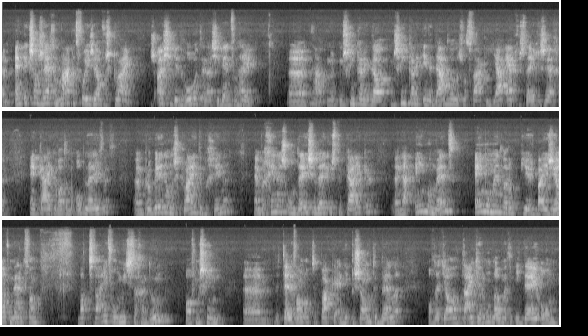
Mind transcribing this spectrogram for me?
Um, en ik zou zeggen, maak het voor jezelf eens klein. Dus als je dit hoort en als je denkt van hé, hey, uh, nou, misschien, kan ik dan, misschien kan ik inderdaad wel eens wat vaker ja ergens tegen zeggen en kijken wat het me oplevert. Uh, probeer dan eens klein te beginnen. En begin eens om deze week eens te kijken uh, naar één moment. één moment waarop je bij jezelf merkt van wat twijfel om iets te gaan doen. Of misschien ehm, de telefoon op te pakken en die persoon te bellen. Of dat je al een tijdje rondloopt met een idee om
